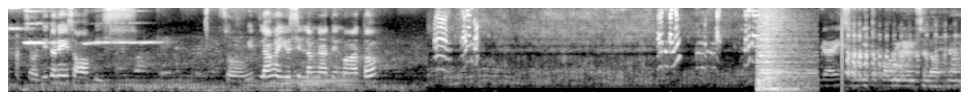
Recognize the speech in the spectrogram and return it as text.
So dito na yung sa office. So wait lang, ayusin lang natin mga to. Guys, nandito po kami ngayon sa loob ng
